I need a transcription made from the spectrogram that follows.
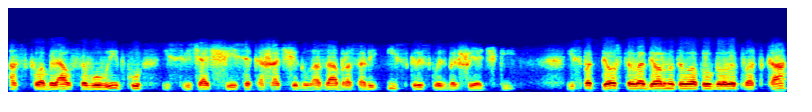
осклаблялся в улыбку, и свечащиеся кошачьи глаза бросали искры сквозь большие очки. Из-под пестрого, обернутого вокруг головы платка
